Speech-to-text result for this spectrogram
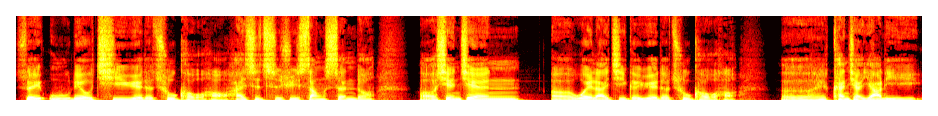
所以五六七月的出口哈还是持续上升的哦，显见呃未来几个月的出口哈，呃看起来压力。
